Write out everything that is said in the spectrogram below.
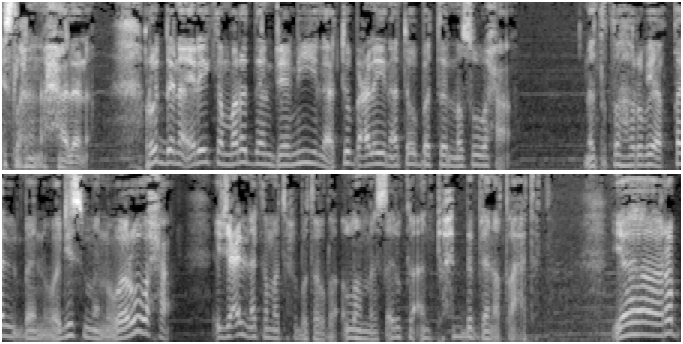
اصلح لنا حالنا. ردنا إليك مردا جميلا. تب علينا توبة نصوحة نتطهر بها قلبا وجسما وروحا. اجعلنا كما تحب وترضى. اللهم نسألك أن تحبب لنا طاعتك. يا رب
